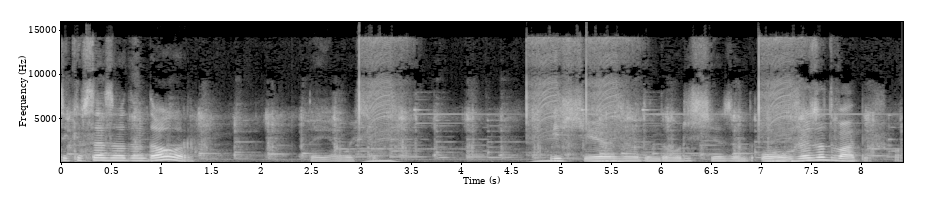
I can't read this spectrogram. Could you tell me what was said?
Тільки все за один долар. Та я ось тут. І ще за один долар, і ще за один. О, вже за два пішло.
